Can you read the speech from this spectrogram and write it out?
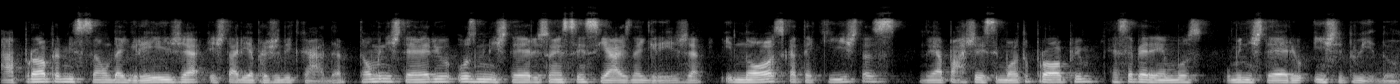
a própria missão da igreja estaria prejudicada. Então, o ministério, os ministérios são essenciais na igreja e nós, catequistas, né, a partir desse modo próprio, receberemos o ministério instituído.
